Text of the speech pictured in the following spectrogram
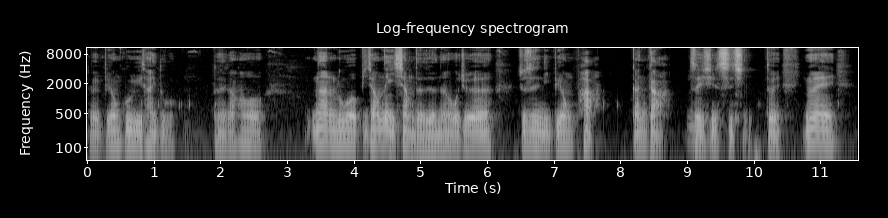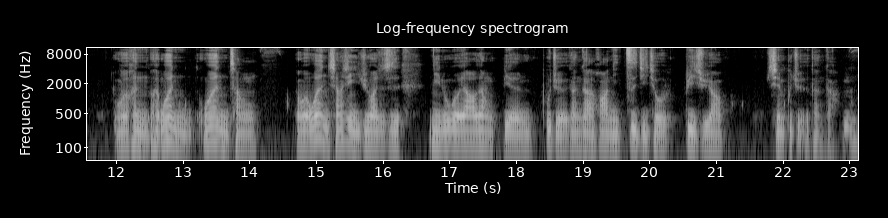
对，不用顾虑太多。对，然后那如果比较内向的人呢，我觉得就是你不用怕尴尬这些事情。对，因为我很很我很我很常我我很相信一句话，就是你如果要让别人不觉得尴尬的话，你自己就必须要先不觉得尴尬。嗯，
